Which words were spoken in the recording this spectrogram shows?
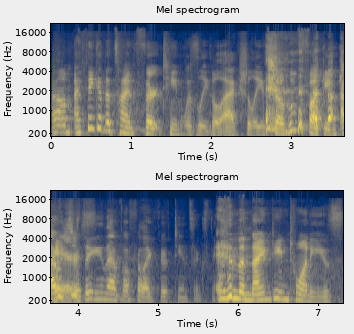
Um I think at the time 13 was legal actually. So who fucking cares? I was just thinking that, but for like 15, 16. in the 1920s,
